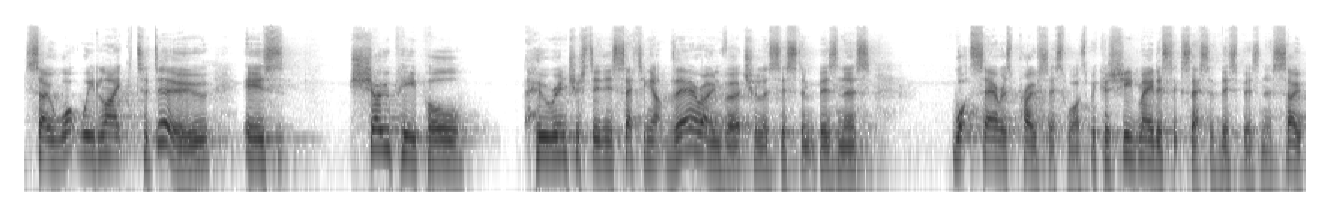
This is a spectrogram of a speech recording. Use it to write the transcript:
So, what we'd like to do is show people who are interested in setting up their own virtual assistant business what Sarah's process was because she'd made a success of this business. So,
